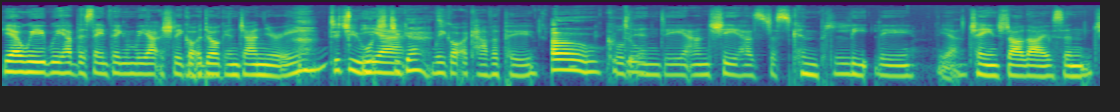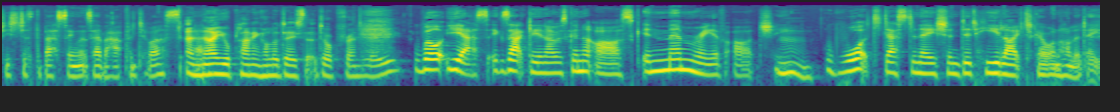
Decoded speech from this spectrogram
yeah. We we had the same thing, and we actually got a dog in January. Did you? What yeah, did you get? We got a Cavapoo oh, called. Indy, and she has just completely yeah changed our lives, and she's just the best thing that's ever happened to us. And Uh, now you're planning holidays that are dog friendly. Well, yes, exactly. And I was going to ask, in memory of Archie, Hmm. what destination did he like to go on holiday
